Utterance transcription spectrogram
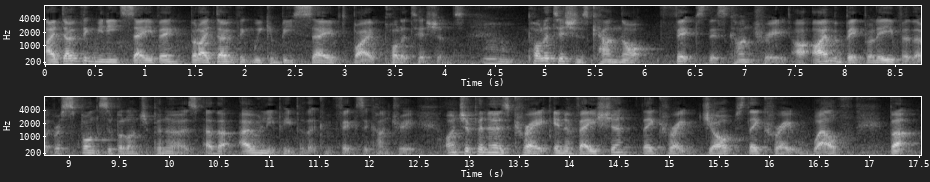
I don't think we need saving but I don't think we can be saved by politicians hmm. politicians cannot fix this country I, I'm a big believer that responsible entrepreneurs are the only people that can fix a country entrepreneurs create innovation they create jobs they create wealth but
